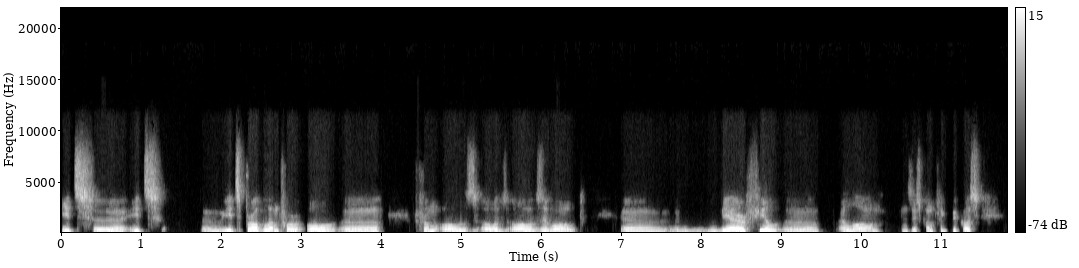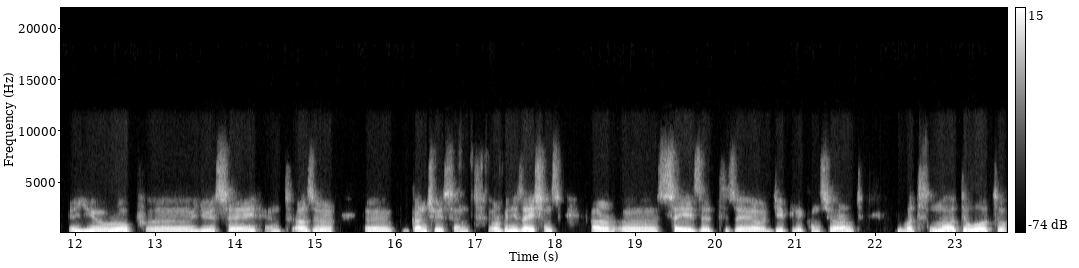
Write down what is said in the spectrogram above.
It's uh, it's uh, it's problem for all from all all of all of the world. we are feel alone in this conflict because uh, Europe, USA, uh, and other uh, countries and organizations are say that they are deeply concerned, but not a lot of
